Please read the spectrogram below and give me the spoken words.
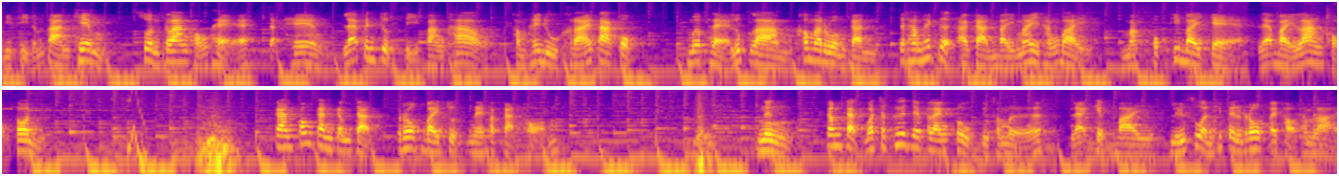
มีสีน้ำตาลเข้ม ส่วนกลางของแผลจะแห้ง และเป็นจุดสีฟางข้าวทำให้ดูคล้ายตากบ เมื่อแผลลุกลามเข้ามารวมกัน จะทำให้เกิดอาการใบไหม้ทั้งใบ มักพบที่ใบแก่และใบล่างของต้น การป้องกันกำจัดโรคใบจุดในผักกาดหอม 1. กำจัดวัชพืชในแปลงปลูกอยู่เสมอ และเก็บใบหรือส่วนที่เป็นโรคไปเผาทำลาย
